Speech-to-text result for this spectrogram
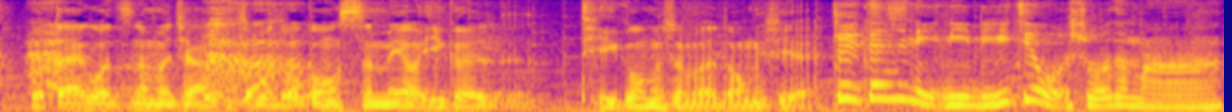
我待过这么家这么多公司，没有一个提供什么东西。对，但是你你理解我说的吗？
